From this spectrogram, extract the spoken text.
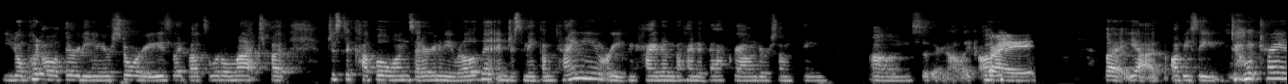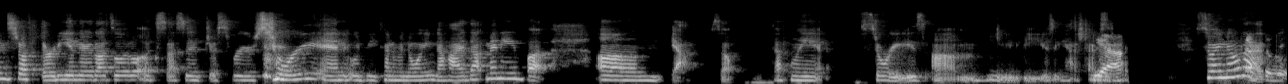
you don't put all 30 in your stories. Like, that's a little much, but just a couple ones that are going to be relevant and just make them tiny, or you can hide them behind a background or something. Um, so they're not like, obvious. right. But yeah, obviously, don't try and stuff 30 in there. That's a little excessive just for your story, and it would be kind of annoying to hide that many. But um, yeah, so definitely stories. Um, you need to be using hashtags. Yeah. So I know that like,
